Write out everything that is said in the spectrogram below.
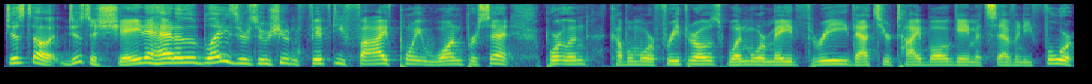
Just a just a shade ahead of the Blazers, who were shooting 55.1%. Portland, a couple more free throws, one more made three. That's your tie ball game at 74.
